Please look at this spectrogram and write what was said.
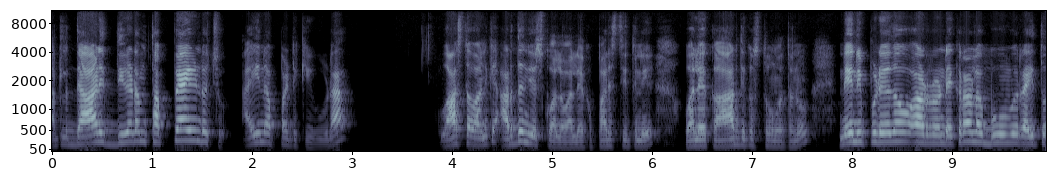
అట్లా దాడి దిగడం తప్పే అయిండొచ్చు. అయినప్పటికీ కూడా వాస్తవానికి అర్థం చేసుకోవాలి వాళ్ళ యొక్క పరిస్థితిని వాళ్ళ యొక్క ఆర్థిక స్తోమతను. నేను ఇప్పుడు ఏదో రెండు ఎకరాల భూమి రైతు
